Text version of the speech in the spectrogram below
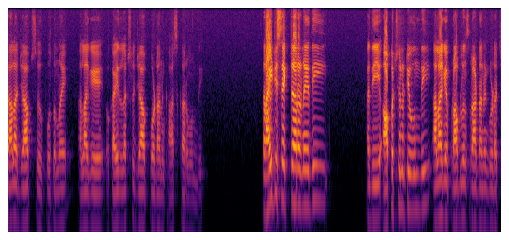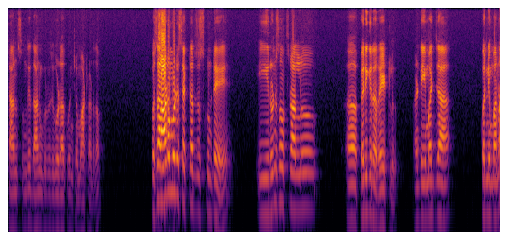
చాలా జాబ్స్ పోతున్నాయి. అలాగే ఒక ఐదు లక్షలు జాబ్ పోవడానికి ఆస్కారం ఉంది. సార్ ఐటీ సెక్టర్ అనేది అది ఆపర్చునిటీ ఉంది అలాగే ప్రాబ్లమ్స్ రావడానికి కూడా ఛాన్స్ ఉంది. దాని గురించి కూడా కొంచెం మాట్లాడదాం. ఒకసారి ఆటోమోటివ్ సెక్టర్ చూసుకుంటే ఈ రెండు సంవత్సరాల్లో పెరిగిన రేట్లు అంటే ఈ మధ్య కొన్ని మన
